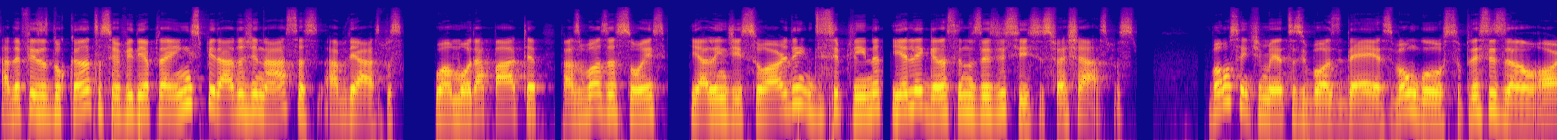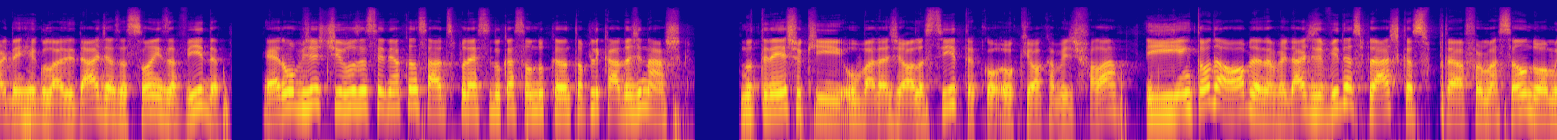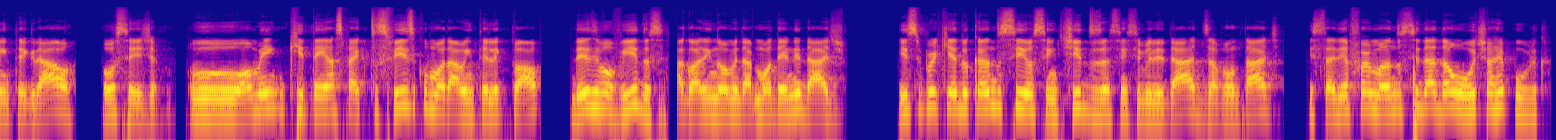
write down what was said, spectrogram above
A defesa do canto serviria para inspirar os ginastas, aspas, o amor à pátria, as boas ações e, além disso, ordem, disciplina e elegância nos exercícios. Fecha aspas. Bons sentimentos e boas ideias, bom gosto, precisão, ordem, regularidade às ações, à vida, eram objetivos a serem alcançados por essa educação do canto aplicada à ginástica. No trecho que o Baragiola cita, o que eu acabei de falar, e em toda a obra, na verdade, devido às práticas para a formação do homem integral, ou seja, o homem que tem aspectos físico, moral e intelectual desenvolvidos agora em nome da modernidade. Isso porque, educando-se os sentidos, as sensibilidades, a vontade, estaria formando um cidadão útil à República.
